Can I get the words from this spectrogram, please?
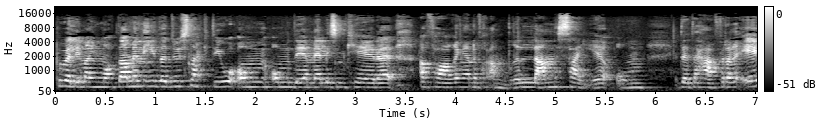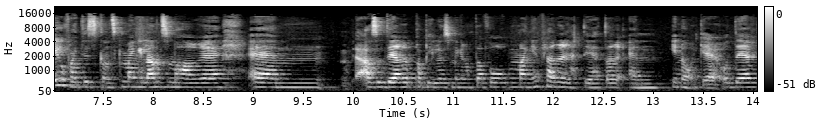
på veldig mange måter. Men Ida, du snakket jo om, om det med liksom, hva er det erfaringene fra andre land sier om dette her. For det er jo faktisk ganske mange land som har eh, altså Der papirløse migranter får mange flere rettigheter enn i Norge. Og der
